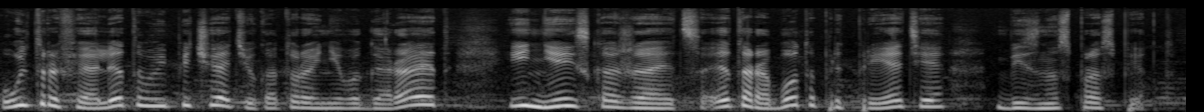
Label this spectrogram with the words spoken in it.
ультрафиолетовой печатью, которая не выгорает и не искажается. Это работа предприятия «Бизнес-проспект».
